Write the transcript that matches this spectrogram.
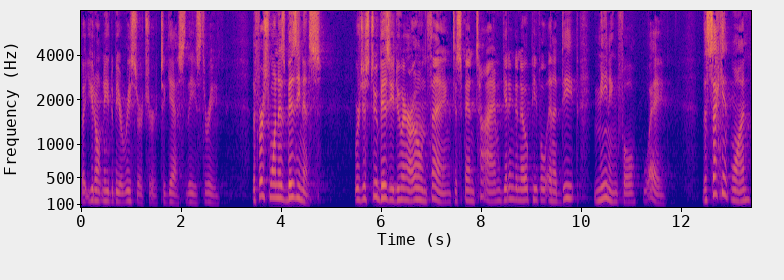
but you don't need to be a researcher to guess these three. The first one is busyness. We're just too busy doing our own thing to spend time getting to know people in a deep, meaningful way. The second one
